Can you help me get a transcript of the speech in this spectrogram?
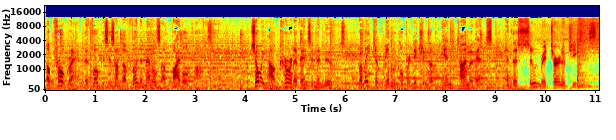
a program that focuses on the fundamentals of Bible prophecy showing how current events in the news relate to biblical predictions of end time events and the soon return of Jesus.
